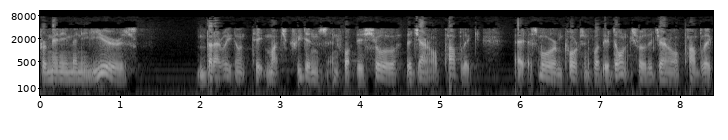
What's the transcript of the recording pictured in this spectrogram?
for many many years. But I really don't take much credence in what they show the general public. It's more important what they don't show the general public.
